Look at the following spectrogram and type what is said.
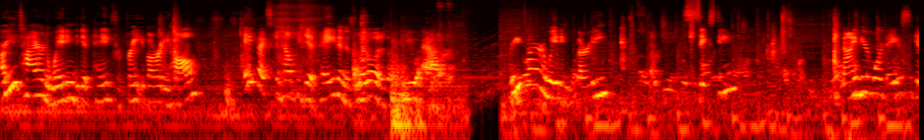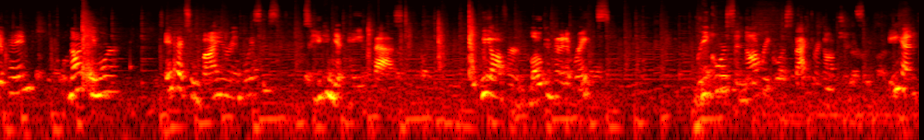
Are you tired of waiting to get paid for freight you've already hauled? Apex can help you get paid in as little as a few hours. Are you tired of waiting 30, 60, 90 or more days to get paid? Not anymore. Apex will buy your invoices so you can get paid fast. We offer low competitive rates, recourse and non-recourse factoring options, and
